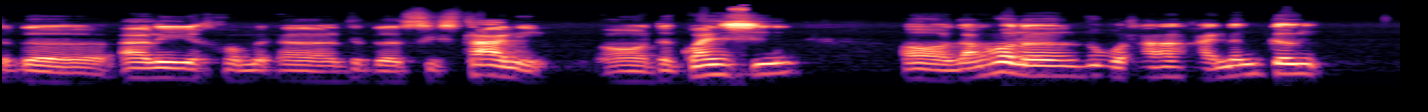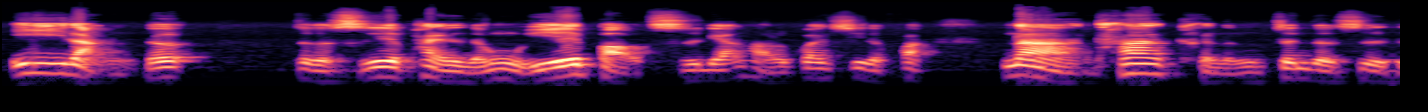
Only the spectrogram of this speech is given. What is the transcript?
这个阿利后面呃这个西斯塔尼哦的关系哦，然后呢，如果他还能跟伊朗的这个什叶派的人物也保持良好的关系的话，那他可能真的是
